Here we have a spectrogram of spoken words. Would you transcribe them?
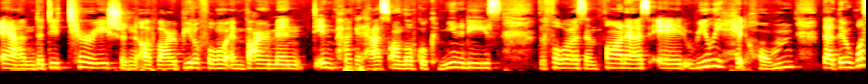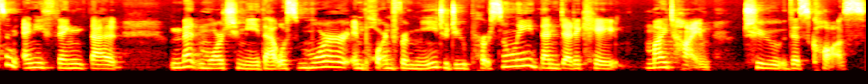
and the deterioration of our beautiful environment, the impact it has on local communities, the floras and faunas, it really hit home that there wasn't anything that meant more to me that was more important for me to do personally than dedicate my time to this cause.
